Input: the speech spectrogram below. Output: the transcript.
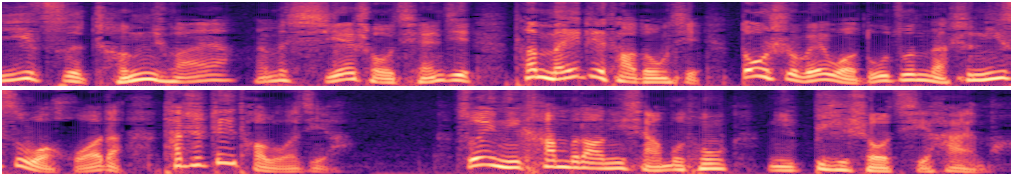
彼此成全呀，什么携手前进，他没这套东西，都是唯我独尊的，是你死我活的，他是这套逻辑啊。所以你看不到，你想不通，你必受其害嘛。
